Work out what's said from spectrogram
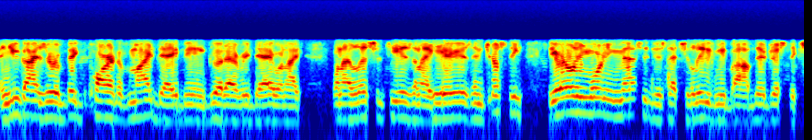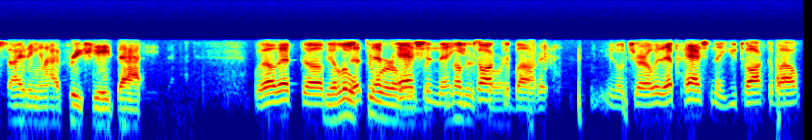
and you guys are a big part of my day, being good every day when I when I listen to you and I hear you, and just the the early morning messages that you leave me, Bob, they're just exciting, and I appreciate that. Well, that uh, Yeah, a little that, too that early, passion that you another talked story. about it, you know, Charlie, that passion that you talked about,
